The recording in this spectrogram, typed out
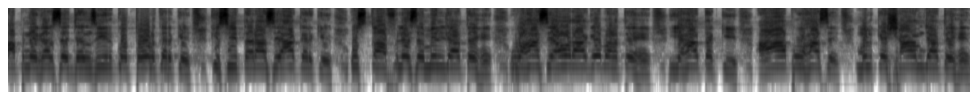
अपने घर से जंजीर को तोड़ करके किसी तरह से आ करके उस काफिले से मिल जाते हैं, वहाँ से और आगे बढ़ते हैं। यहाँ तक कि आप वहाँ से मुल्क शाम जाते हैं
